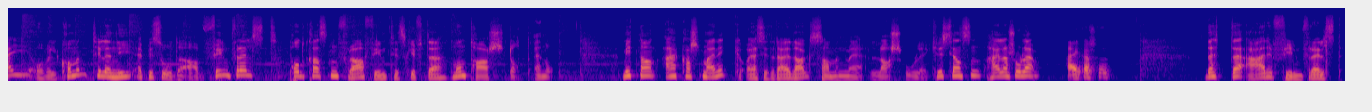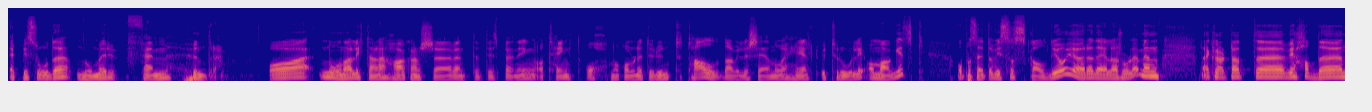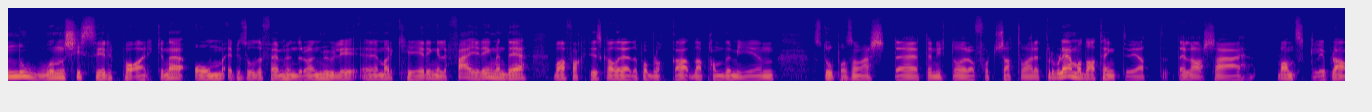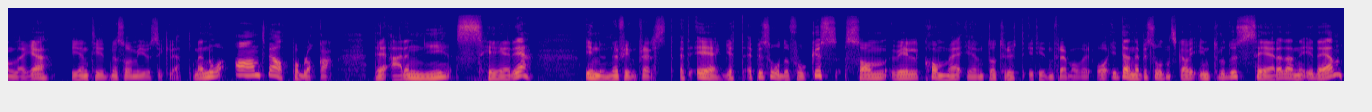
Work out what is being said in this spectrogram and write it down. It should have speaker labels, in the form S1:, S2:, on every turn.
S1: Hei og velkommen til en ny episode av Filmfrelst, podkasten fra filmtidsskriftet montasj.no. Mitt navn er Karsten Meinick, og jeg sitter her i dag sammen med Lars Ole Kristiansen. Hei, Lars Ole.
S2: Hei, Karsten.
S1: Dette er Filmfrelst-episode nummer 500. Og noen av lytterne har kanskje ventet i spenning og tenkt åh, nå kommer det et rundt tall, da vil det skje noe helt utrolig og magisk. Og på sett og vis så skal det jo gjøre det, Lars Ole, men det er klart at uh, vi hadde noen skisser på arkene om episode 500 og en mulig uh, markering eller feiring, men det var faktisk allerede på blokka da pandemien sto på som verst uh, etter nyttår og fortsatt var et problem, og da tenkte vi at det lar seg vanskelig planlegge i en tid med så mye usikkerhet. Men noe annet vi har hatt på blokka, det er en ny serie innunder Filmfrelst. Et eget episodefokus som vil komme jevnt og trutt i tiden fremover. Og i denne episoden skal vi introdusere denne ideen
